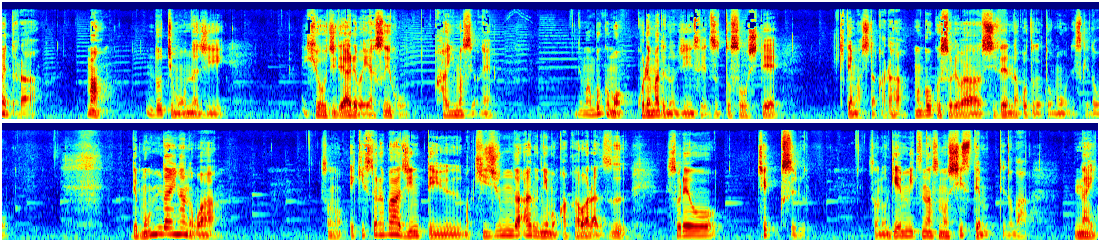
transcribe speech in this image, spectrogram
えたらまあどっちも同じ表示であれば安い方買いますよね。で、まあ、僕もこれまでの人生ずっとそうしてきてましたから、まあ、ごくそれは自然なことだと思うんですけどで問題なのはそのエキストラバージンっていう、まあ、基準があるにもかかわらずそれをチェックするその厳密なそのシステムっていうのがない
